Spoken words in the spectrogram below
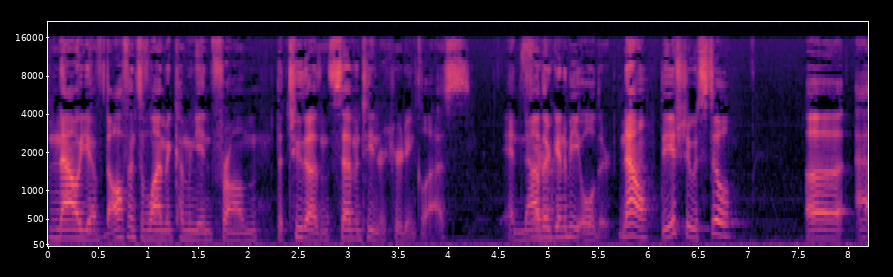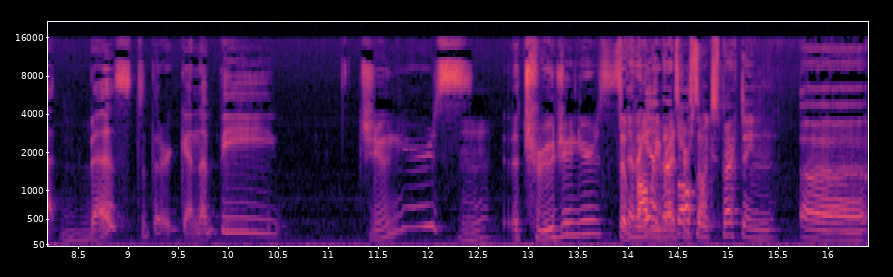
now you have the offensive lineman coming in from the 2017 recruiting class, and now they're going to be older. Now the issue is still, uh, at best, they're going to be juniors, Mhm. uh, true juniors. So And probably again, that's also expecting uh,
